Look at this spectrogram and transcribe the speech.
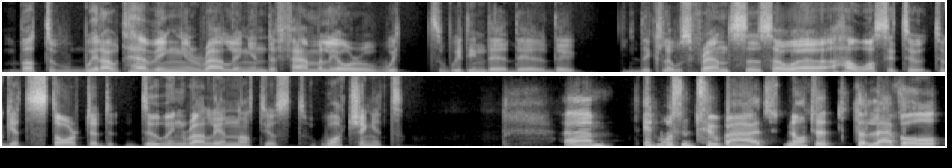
but without having rallying in the family or with within the the the, the close friends, uh, so uh, how was it to to get started doing rally and not just watching it? Um, it wasn't too bad. Not at the level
